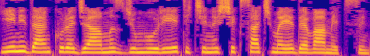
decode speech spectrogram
Yeniden kuracağımız cumhuriyet için ışık saçmaya devam etsin.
